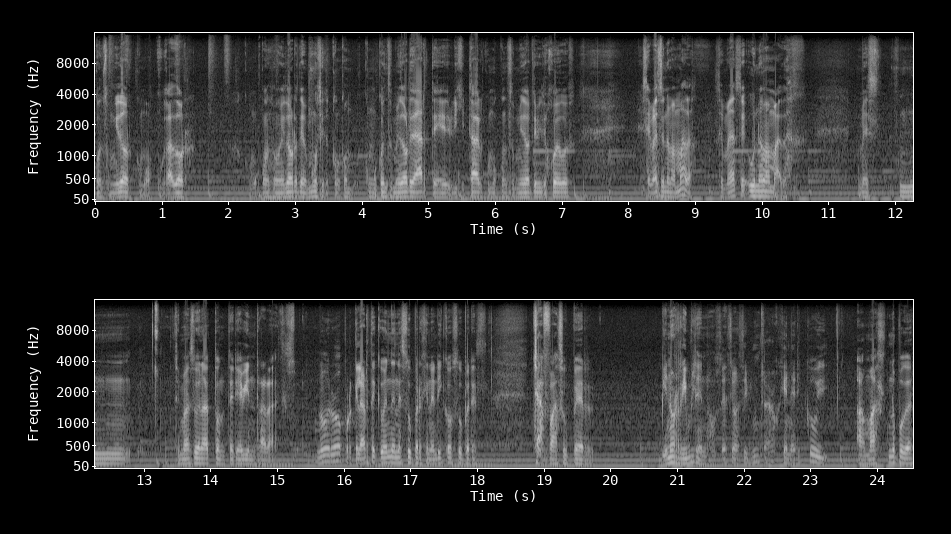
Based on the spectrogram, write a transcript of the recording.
consumidor, como jugador, como consumidor de música, como, consumidor de arte digital, como consumidor de videojuegos, se me hace una mamada. Se me hace una mamada. Me, mm, se me hace una tontería bien rara. Número uno, porque el arte que venden es súper genérico, súper chafa, súper bien horrible, no sé, se me hace bien raro, genérico y a más no poder.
